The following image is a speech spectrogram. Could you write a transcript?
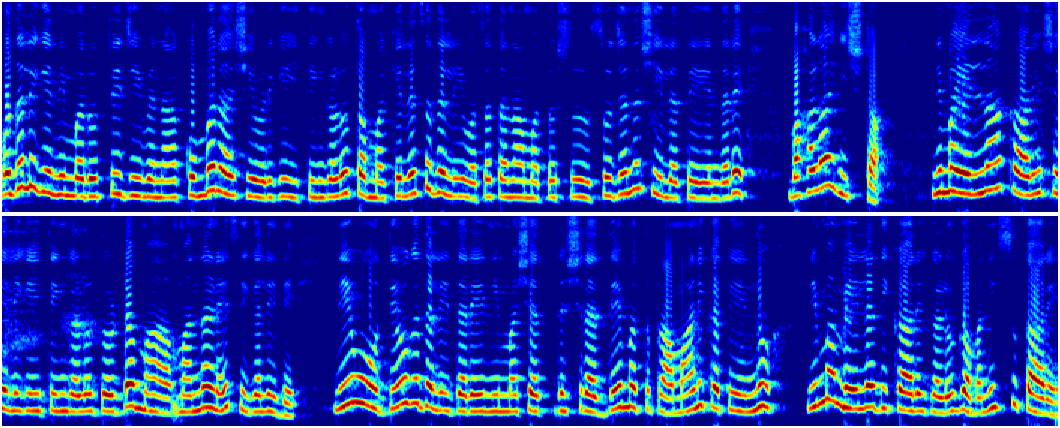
ಮೊದಲಿಗೆ ನಿಮ್ಮ ವೃತ್ತಿ ಜೀವನ, ಕುಂಭರಾಶಿಯವರಿಗೆ ಈ ತಿಂಗಳು ತಮ್ಮ ಕೆಲಸದಲ್ಲಿ ಹೊಸತನ ಮತ್ತು ಸೃಜನಶೀಲತೆ ಎಂದರೆ ಬಹಳ ಇಷ್ಟ. ನಿಮ್ಮ ಎಲ್ಲ ಕಾರ್ಯಶೈಲಿಗೆ ಈ ತಿಂಗಳು ದೊಡ್ಡ ಮನ್ನಣೆ ಸಿಗಲಿದೆ. ನೀವು ಉದ್ಯೋಗದಲ್ಲಿದ್ದರೆ ನಿಮ್ಮ ಶ್ರದ್ಧೆ ಮತ್ತು ಪ್ರಾಮಾಣಿಕತೆಯನ್ನು ನಿಮ್ಮ ಮೇಲಧಿಕಾರಿಗಳು ಗಮನಿಸುತ್ತಾರೆ.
